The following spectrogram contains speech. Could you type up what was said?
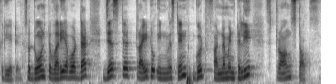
created. So don't worry about that just uh, try to invest in good fundamentally strong stocks.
